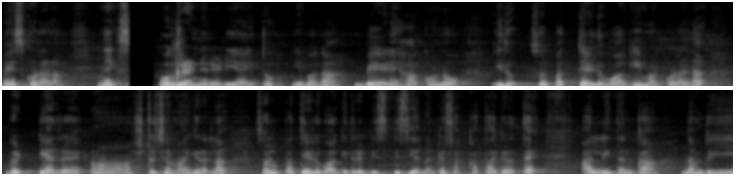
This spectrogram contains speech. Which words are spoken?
ಬೇಯಿಸ್ಕೊಡೋಣ. ನೆಕ್ಸ್ಟ್ ಒಗ್ಗರಣೆ ರೆಡಿ ಆಯಿತು. ಇವಾಗ ಬೇಳೆ ಹಾಕ್ಕೊಂಡು ಇದು ಸ್ವಲ್ಪ ತೆಳುವಾಗಿ ಮಾಡ್ಕೊಳ್ಳೋಣ. ಗಟ್ಟಿ ಆದರೆ ಅಷ್ಟು ಚೆನ್ನಾಗಿರಲ್ಲ. ಸ್ವಲ್ಪ ತೆಳುವಾಗಿದ್ದರೆ ಬಿಸಿ ಬಿಸಿ ಅನ್ನೋಕ್ಕೆ ಸಖತ್ತಾಗಿರುತ್ತೆ. ಅಲ್ಲಿ ತನಕ ನಮ್ಮದು ಈ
